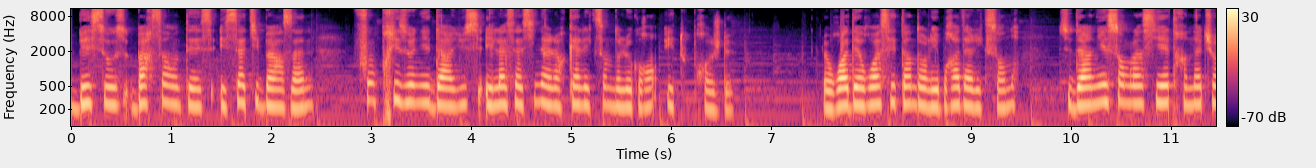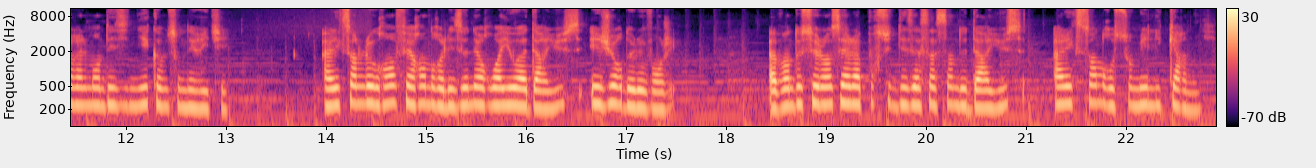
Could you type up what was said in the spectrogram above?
Bessos, Barsaontes et Satibarzan font prisonnier Darius et l'assassinent alors qu'Alexandre le Grand est tout proche d'eux. Le roi des rois s'éteint dans les bras d'Alexandre, ce dernier semble ainsi être naturellement désigné comme son héritier. Alexandre le Grand fait rendre les honneurs royaux à Darius et jure de le venger. Avant de se lancer à la poursuite des assassins de Darius, Alexandre soumet Lycarnie.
